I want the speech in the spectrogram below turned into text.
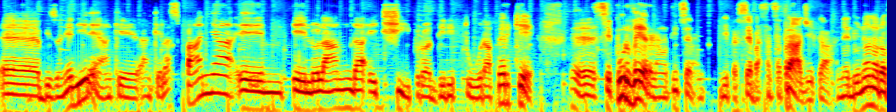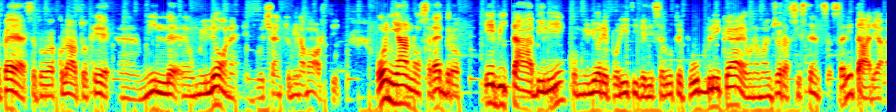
eh, bisogna dire, anche, anche la Spagna e, e, l'Olanda e Cipro addirittura, perché eh, se seppur vero, la notizia di per sé è abbastanza tragica, nell'Unione Europea è stato calcolato che eh, mille, un milione e duecentomila morti ogni anno sarebbero evitabili con migliori politiche di salute pubblica e una maggiore assistenza sanitaria,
